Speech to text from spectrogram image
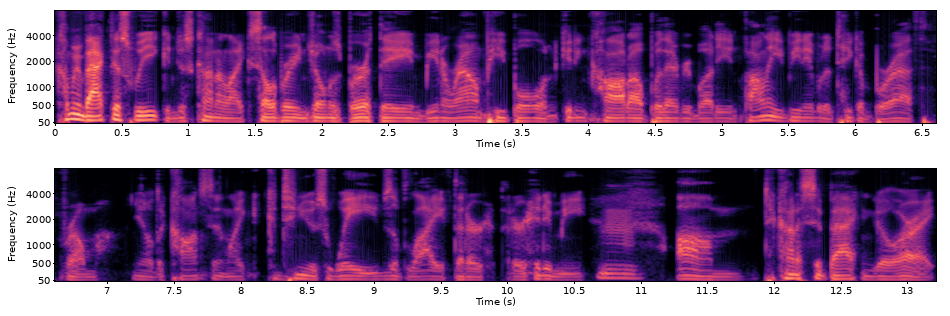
coming back this week and just kind of like celebrating Jonah's birthday and being around people and getting caught up with everybody and finally being able to take a breath from, you know, the constant like continuous waves of life that are, that are hitting me Mm. um, to kind of sit back and go, all right,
